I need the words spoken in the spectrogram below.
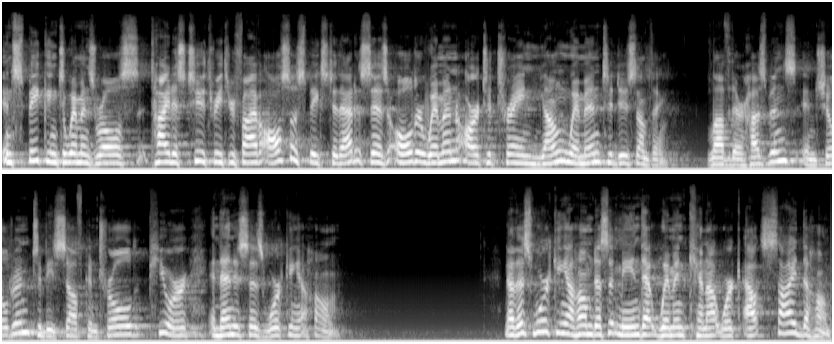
In speaking to women's roles, Titus 2 3 through 5 also speaks to that. It says, Older women are to train young women to do something love their husbands and children, to be self controlled, pure, and then it says, working at home. Now, this working at home doesn't mean that women cannot work outside the home.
